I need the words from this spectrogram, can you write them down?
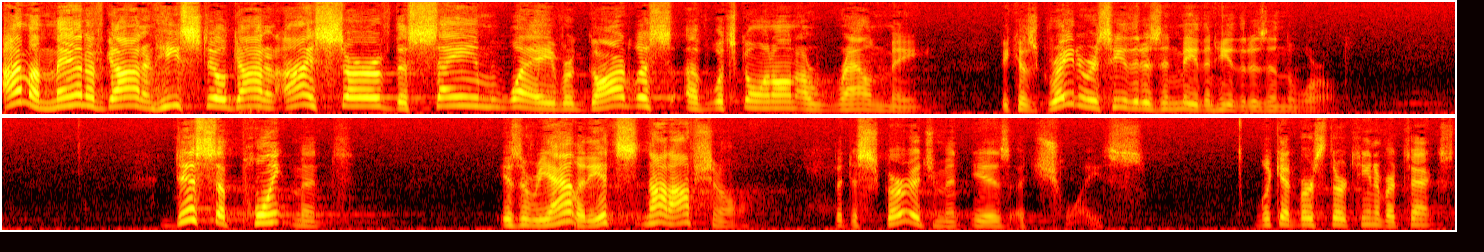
I'm a man of God and he's still God, and I serve the same way regardless of what's going on around me. Because greater is he that is in me than he that is in the world. Disappointment is a reality, it's not optional, but discouragement is a choice. Look at verse 13 of our text.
